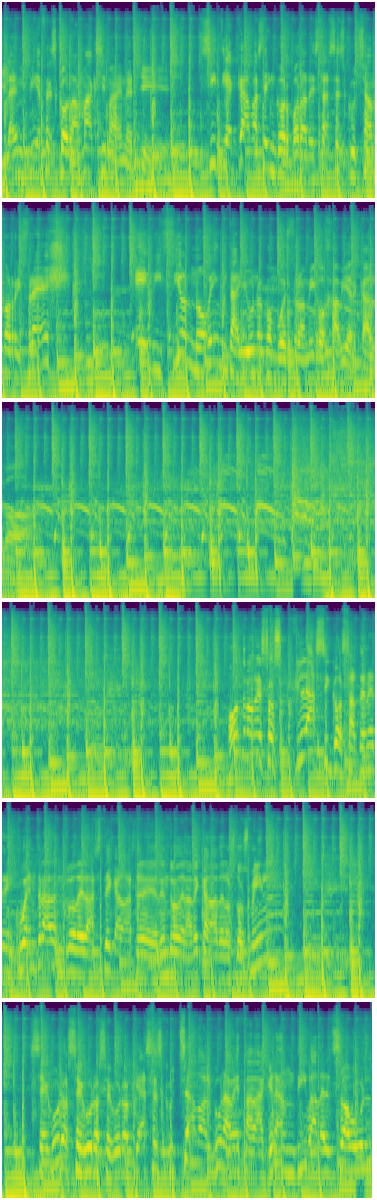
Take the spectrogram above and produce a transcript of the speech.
y la empieces con la máxima energy. Si te acabas de incorporar, estás escuchando Refresh, edición 91 con vuestro amigo Javier Calvo. Otro de esos clásicos a tener en cuenta dentro de las décadas de, dentro de la década de los 2000. Seguro, seguro, seguro que has escuchado alguna vez a la gran diva del soul,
